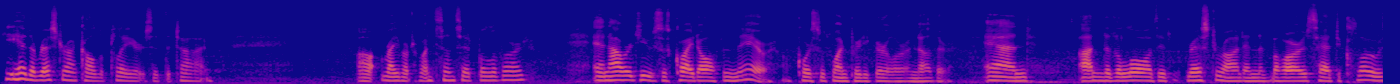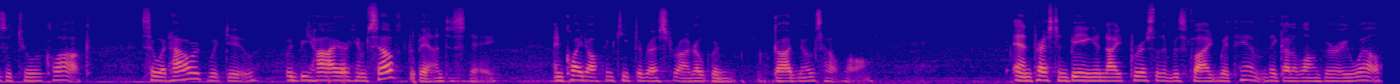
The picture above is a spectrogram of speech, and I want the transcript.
He had a restaurant called The Players at the time, uh, right on Sunset Boulevard. And Howard Hughes was quite often there, of course, with one pretty girl or another. And under the law, the restaurant and the bars had to close at 2 o'clock. So what Howard would do would be hire himself the band to stay and quite often keep the restaurant open God knows how long. And Preston, being a night person, it was fine with him. They got along very well.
